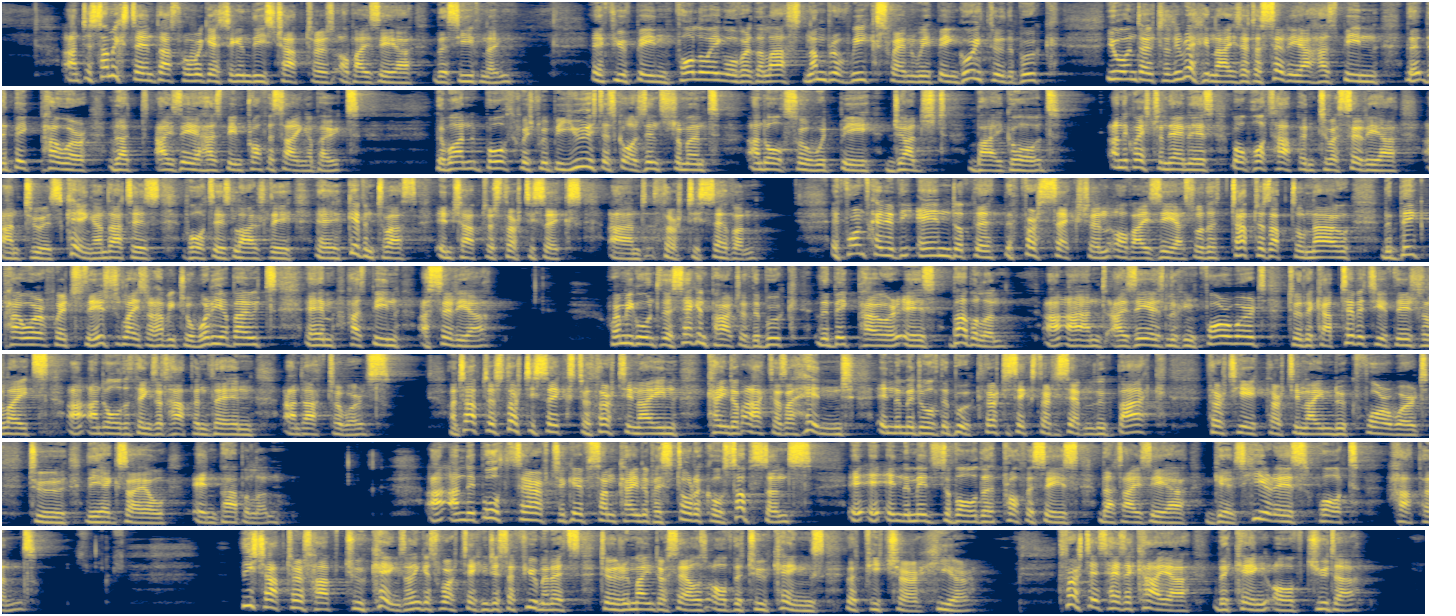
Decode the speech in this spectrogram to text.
And to some extent, that's what we're getting in these chapters of Isaiah this evening. If you've been following over the last number of weeks when we've been going through the book, you undoubtedly recognize that Assyria has been the, the big power that Isaiah has been prophesying about. The one both which would be used as God's instrument and also would be judged by God. And the question then is, well, what happened to Assyria and to its king? And that is what is largely uh, given to us in chapters 36 and 37. It forms kind of the end of the, the first section of Isaiah. So the chapters up till now, the big power which the Israelites are having to worry about um, has been Assyria. When we go into the second part of the book, the big power is Babylon. And Isaiah is looking forward to the captivity of the Israelites and all the things that happened then and afterwards. And chapters 36 to 39 kind of act as a hinge in the middle of the book. 36, 37 look back. 38, 39 look forward to the exile in Babylon. And they both serve to give some kind of historical substance in the midst of all the prophecies that Isaiah gives. Here is what happened. These chapters have two kings. I think it's worth taking just a few minutes to remind ourselves of the two kings that feature here. The First is Hezekiah, the king of Judah.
